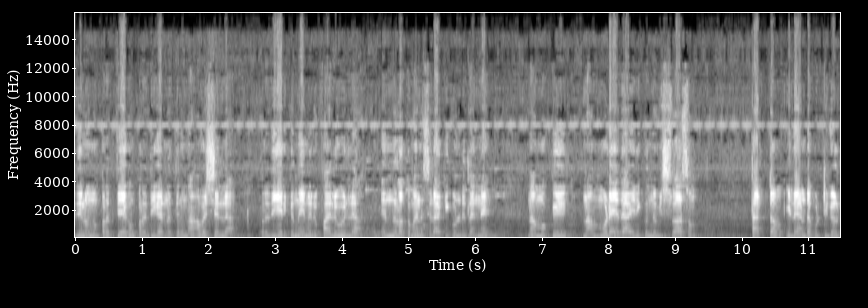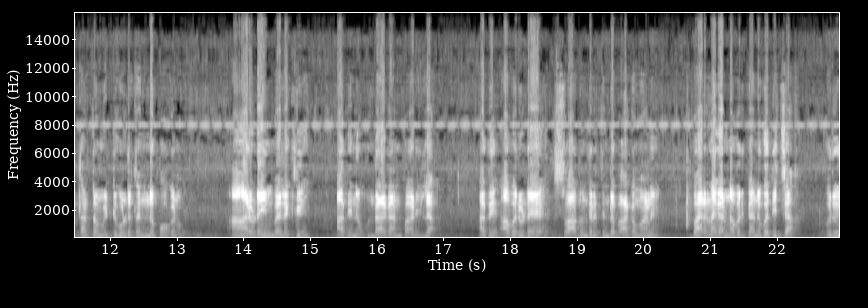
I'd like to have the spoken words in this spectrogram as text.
ഇതിനൊന്നും പ്രത്യേകം പ്രതികരണത്തിനൊന്നും ആവശ്യമില്ല. പ്രതികരിക്കുന്നതിനൊരു ഫലവുമില്ല എന്നുള്ളതൊക്കെ മനസ്സിലാക്കിക്കൊണ്ട് തന്നെ നമുക്ക് നമ്മുടേതായിരിക്കുന്ന വിശ്വാസം തട്ടം ഇടേണ്ട കുട്ടികൾ തട്ടം ഇട്ടുകൊണ്ട് തന്നെ പോകണം. ആരുടെയും വിലക്ക് അതിന് ഉണ്ടാകാൻ പാടില്ല. അത് അവരുടെ സ്വാതന്ത്ര്യത്തിന്റെ ഭാഗമാണ്. ഭരണഘടന അവർക്ക് അനുവദിച്ച ഒരു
